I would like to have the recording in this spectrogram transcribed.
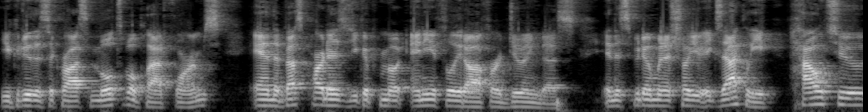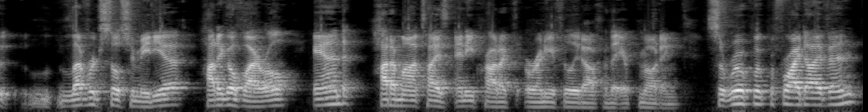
You could do this across multiple platforms. And the best part is you could promote any affiliate offer doing this. In this video, I'm going to show you exactly how to leverage social media, how to go viral, and how to monetize any product or any affiliate offer that you're promoting. So real quick before I dive in,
